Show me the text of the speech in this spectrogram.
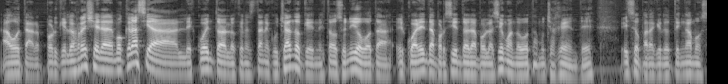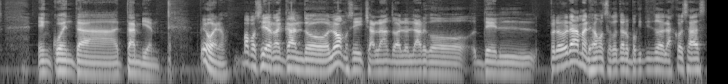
a votar, porque los reyes de la democracia, les cuento a los que nos están escuchando, que en Estados Unidos vota el 40% de la población cuando vota mucha gente. ¿eh? Eso para que lo tengamos en cuenta también. Pero bueno, vamos a ir arrancando, lo vamos a ir charlando a lo largo del programa, les vamos a contar un poquitito de las cosas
